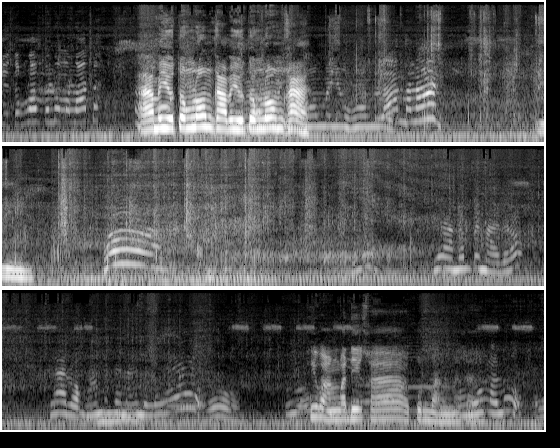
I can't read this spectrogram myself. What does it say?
ยู่ตรงร่มไปลงมาร้อนนะอ่ามาอยู่ตรงร่มค่ะมาอยู่ตรงร่มค่ะมาอยู่โฮมเลยร้อนมาร้อนอืมย่าน้ำไปไหนแล้วย่าดอกน้ำมันไปไหนหมดแล้วพี่หวังสวัสดีค่ะ คุณหวังนะลูคะกมาลูกโอ้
